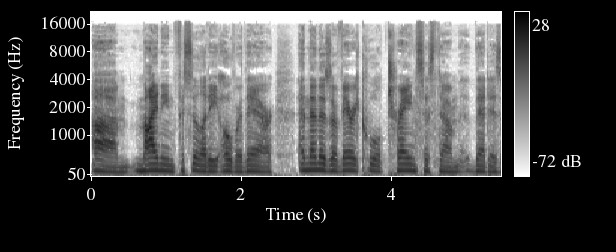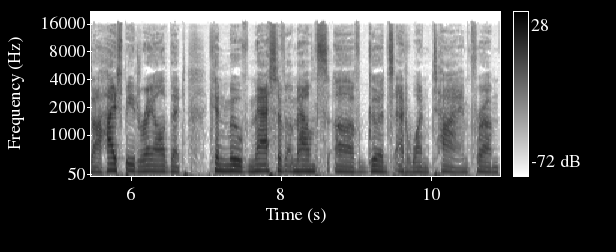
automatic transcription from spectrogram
um, mining facility over there, and then there's a very cool train system that is a high-speed rail that can move massive amounts of goods at one time from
